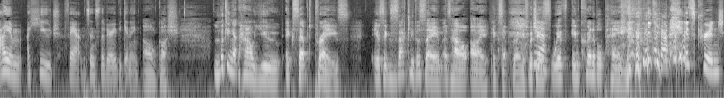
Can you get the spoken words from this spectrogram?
I am a huge fan since the very beginning. Oh gosh. Looking at how you accept praise is exactly the same as how I accept praise, which Yeah. is with incredible pain. yeah, it's cringe.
